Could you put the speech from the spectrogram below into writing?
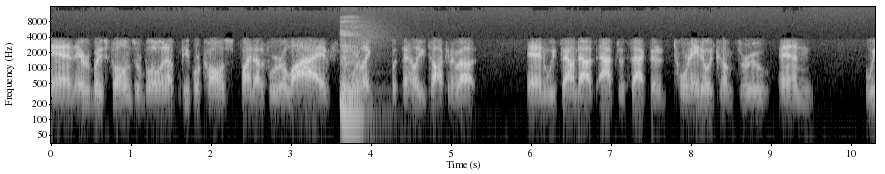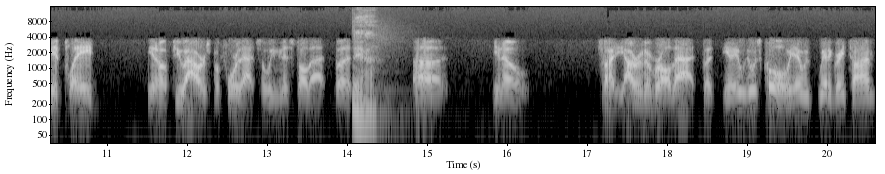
And everybody's phones were blowing up. People were calling us to find out if we were alive. And Mhm. we're like, "What the hell are you talking about?" And we found out after the fact that a tornado had come through, and we had played, you know, a few hours before that, so we missed all that. But Yeah. uh, you know, so I, I remember all that. But you know, it, it was cool. We, we had a great time.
